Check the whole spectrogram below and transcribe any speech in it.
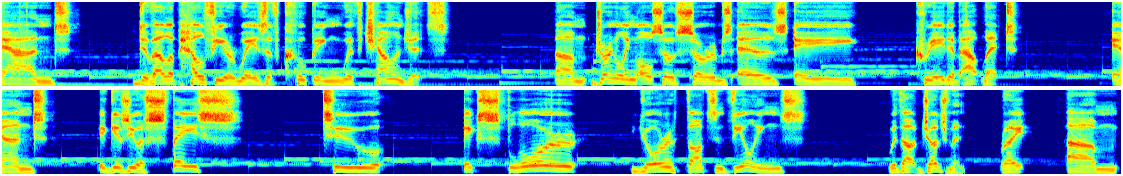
and develop healthier ways of coping with challenges. Um, journaling also serves as a creative outlet and it gives you a space to explore your thoughts and feelings without judgment, right? Um,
